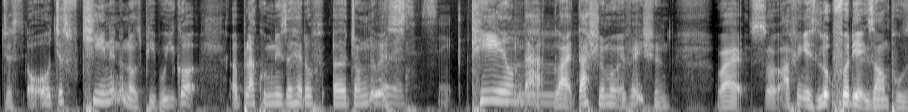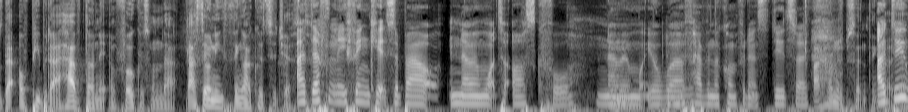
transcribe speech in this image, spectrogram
just or, or just keying in on those people. You got a black woman who's ahead of uh, John Lewis. sick. Key on that, Mm. like that's your motivation, right? So I think it's look for the examples that of people that have done it and focus on that. That's the only thing I could suggest. I definitely think it's about knowing what to ask for, knowing Mm. what you're worth, Mhm. having the confidence to do so. I hundred percent think I that, do. yeah.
